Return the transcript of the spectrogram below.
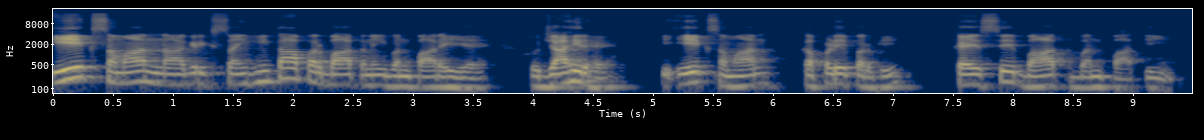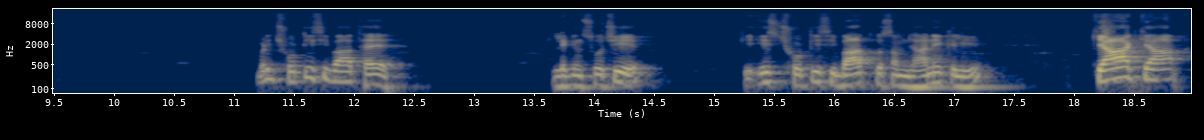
एक समान नागरिक संहिता पर बात नहीं बन पा रही है तो ज़ाहिर है कि एक समान कपड़े पर भी कैसे बात बन पाती। बड़ी छोटी सी बात है। लेकिन सोचिए कि इस छोटी सी बात को समझाने के लिए क्या क्या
